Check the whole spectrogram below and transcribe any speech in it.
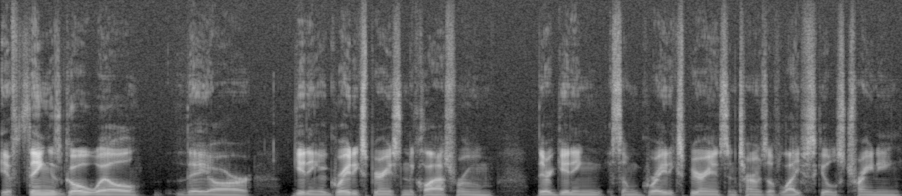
if things go well, they are getting a great experience in the classroom. They're getting some great experience in terms of life skills training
